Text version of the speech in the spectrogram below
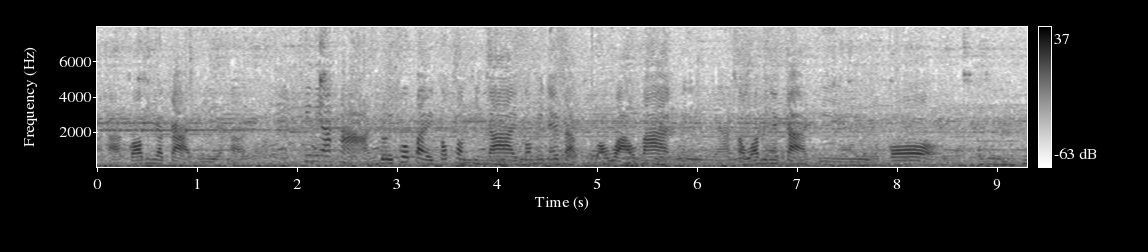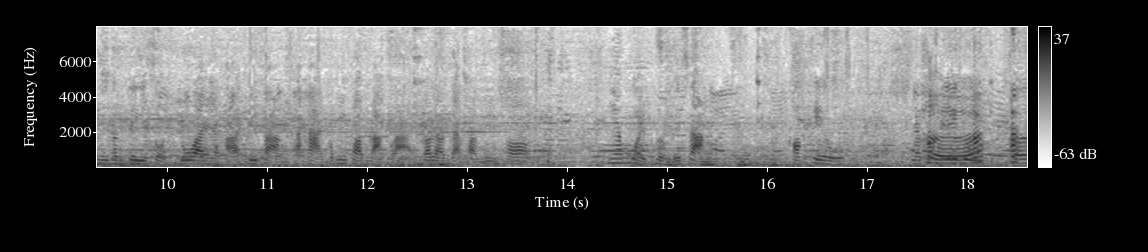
นะคะ ก็บรรยากาศดีนะคะที่นี่อาหารโดยทั่วไปก็พอกินได้ก็ไม่ได้แบบว้าวๆมากอะไรอย่างเงี้ยแต่ว่าบรรยากาศดีแล้ว ก็มีดนตรีสดด้วยนะคะ ที่ฟังอาหารก็มีความหลากหลายก็แล้วแต่ความชื่นชอบ เนี่ยหมวยเผิ่มไปสั่งค็อกเทลแล้วก็ไม่ได้ดูเออ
